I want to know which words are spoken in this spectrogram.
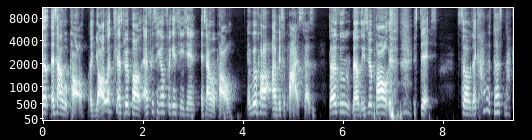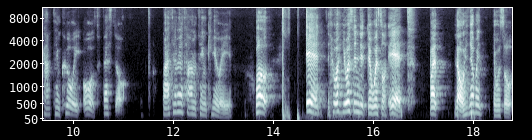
it's not RuPaul. Like y'all like to guess RuPaul every single freaking season. It's not RuPaul. And RuPaul, I'm be surprised because the who that leads RuPaul is, is this. So that kind of does knock out Tim Curry or Festo. But I tell you time Tim Curry. Well, it he was he was in the, the whistle it, but no, he never the whistle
